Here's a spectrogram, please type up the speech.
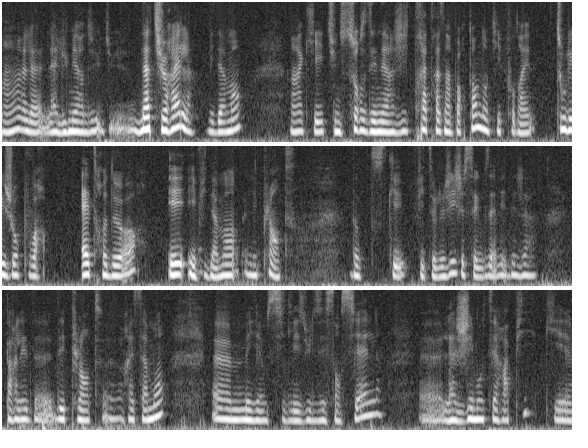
hein, la, lumière naturelle, évidemment, hein, qui est une source d'énergie très très importante. Donc il faudrait tous les jours pouvoir être dehors. Et évidemment les plantes. Donc tout ce qui est phytologie, je sais que vous avez déjà parlé des plantes euh, récemment, euh, mais il y a aussi les huiles essentielles, euh, la gémothérapie, qui est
